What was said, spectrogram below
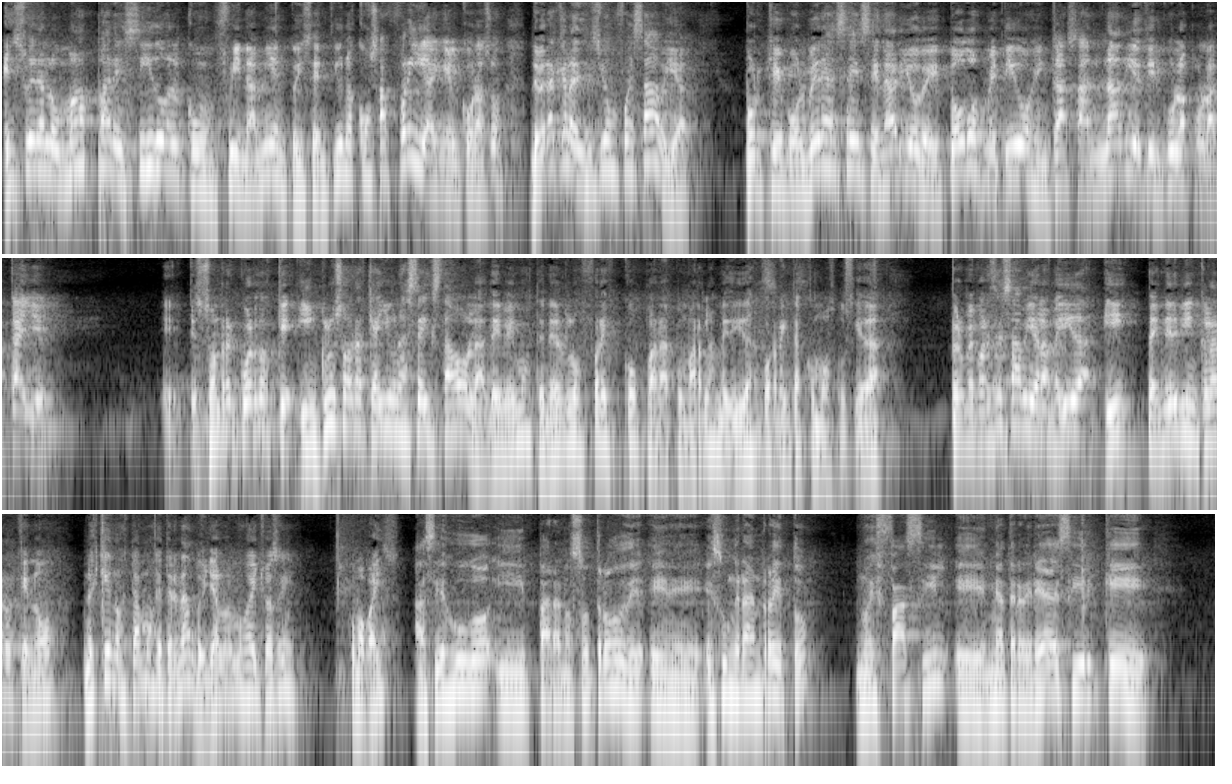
Eso era lo más parecido al confinamiento y sentí una cosa fría en el corazón. De verdad que la decisión fue sabia, porque volver a ese escenario de todos metidos en casa, nadie circula por la calle, eh, son recuerdos que incluso ahora que hay una sexta ola, debemos tenerlos frescos para tomar las medidas Así correctas es. como sociedad. Pero me parece sabia la medida y tener bien claro que no, no es que no estamos entrenando, ya lo hemos hecho así, como país. Así es, Hugo, y para nosotros eh, es un gran reto, no es fácil. Eh, me atreveré a decir que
